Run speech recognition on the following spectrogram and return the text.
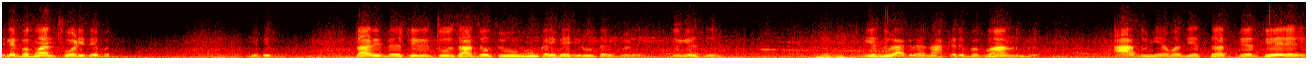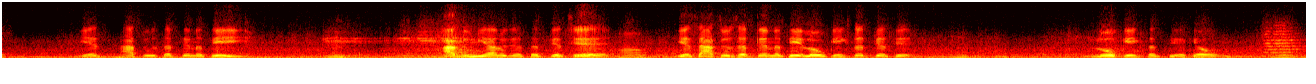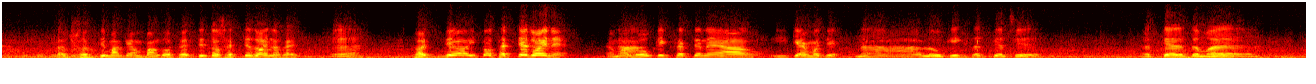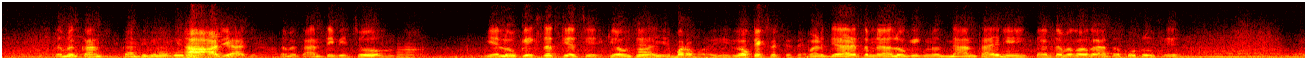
એટલે ભગવાન છોડી દે પછી. તારી દ્રષ્ટિથી તું સાચો છું હું કઈ બેહીરું તારી જોડે? શું કે છે? એ દુરાગ્રહ ના કરે. ભગવાન આ દુનિયામાં જે સત્ય છે એ સાચું સત્ય નથી. આ દુનિયાનું જે સત્ય છે એ સાચું સત્ય નથી લૌકિક સત્ય છે. લૌકિક સત્ય કેવું? સત્યમાં કેમ ભાંગો? સત્ય તો સત્ય જ હોય ને સાહેબ. હે? સત્ય એ તો સત્ય જ હોય ને. એમાં લૌકિક સત્ય ને આ ઈ કેમ છે ના આ લૌકિક સત્ય છે. અત્યારે તમારે તમે કાંતિબી હા, હાજી, હાજી, તમે કાંતિબી છો? એ લૌકિક સત્ય છે. કેવું છે? એ બરોબર એ લૌકિક સત્ય છે. પણ જયારે તમને અલૌકિકનું જ્ઞાન થાય ને ત્યારે તમે કહો કે આ તો ખોટું છે.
